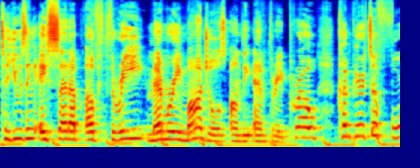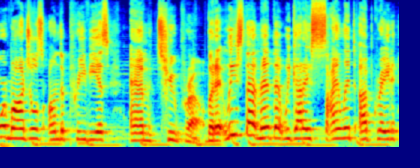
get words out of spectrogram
to using a setup of three memory modules on the M3 Pro compared to four modules on the previous M2 Pro. But at least that meant that we got a silent upgrade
